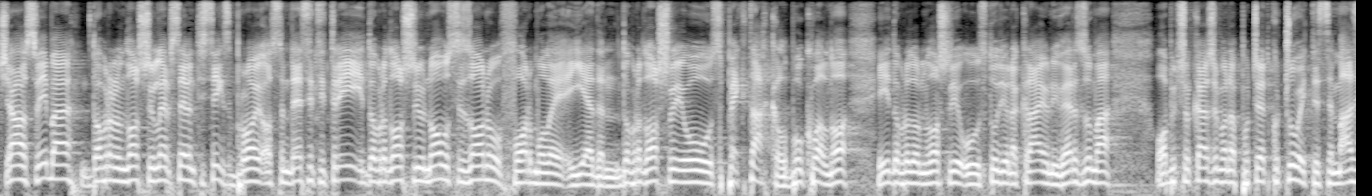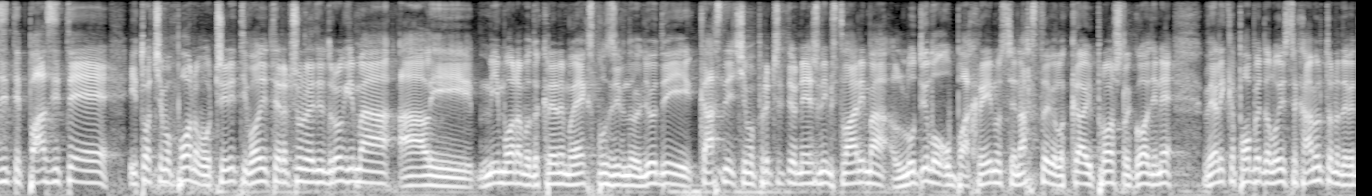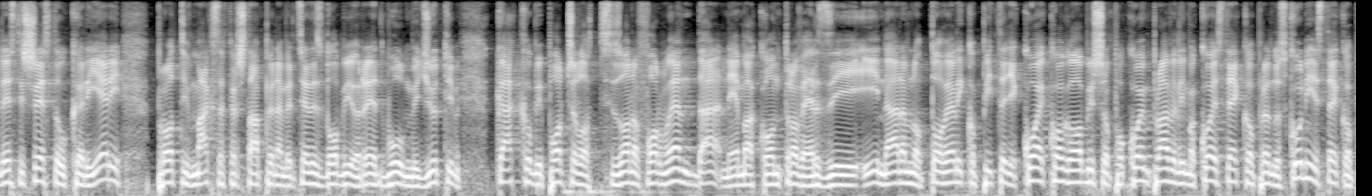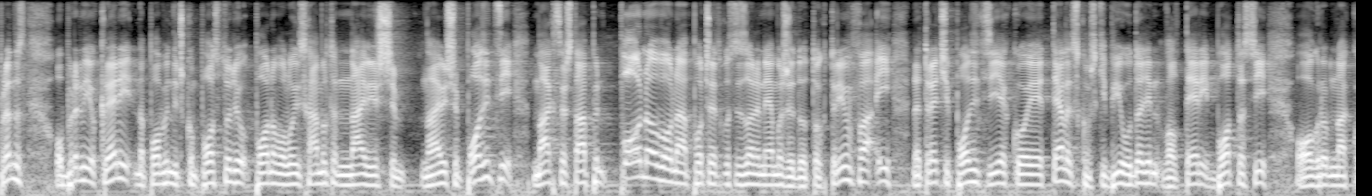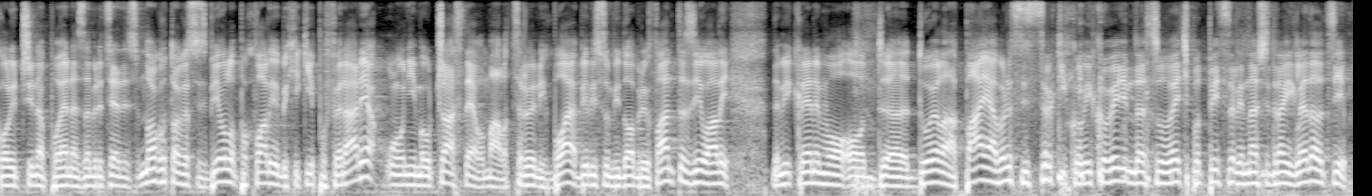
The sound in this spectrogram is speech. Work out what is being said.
Ćao svima, dobro nam došli u Lab 76, broj 83 i dobrodošli u novu sezonu Formule 1. Dobrodošli u spektakl, bukvalno, i dobrodošli u studio na kraju univerzuma. Obično kažemo na početku čuvajte se, mazite, pazite i to ćemo ponovo učiniti, vodite računa jednim drugima, ali mi moramo da krenemo eksplozivno ljudi. Kasnije ćemo pričati o nežnim stvarima. Ludilo u Bahreinu se nastavilo kao i prošle godine. Velika pobeda Luisa Hamiltona 96. u karijeri protiv Maxa Verstappena. Mercedes dobio Red Bull, međutim, kako bi počela sezona Formula 1, da nema kontroverziji i naravno to veliko pitanje ko je koga obišao, po kojim pravilima, ko je stekao prednost, ko nije stekao prednost, obrni okreni na pobedničkom postolju, ponovo Lewis Hamilton na najvišem, na najvišoj poziciji, Max Verstappen ponovo na početku sezone ne može do tog triumfa i na trećoj poziciji, iako je teleskopski bio udaljen, Valtteri Bottas i ogromna količina poena za Mercedes. Mnogo toga se zbivalo, pohvalio bih ekipu Ferrarija, u njima u čast, evo malo crvenih boja, bili su mi dobri u fantaziju, ali da mi krenemo od uh, duela Paja vs Srki, koliko vidim da su već potpisali naši dragi gledalci.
